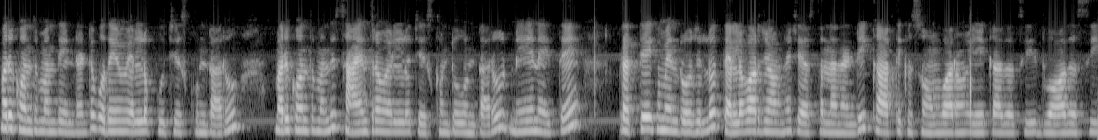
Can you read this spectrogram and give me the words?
మరి కొంతమంది ఏంటంటే ఉదయం వేళలో పూజ చేసుకుంటారు మరి కొంతమంది సాయంత్రం వేళలో చేసుకుంటూ ఉంటారు. నేనైతే ప్రత్యేకమైన రోజుల్లో తెల్లవారుజామునే చేస్తున్నానండి. కార్తీక సోమవారం ఏకాదశి ద్వాదశి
